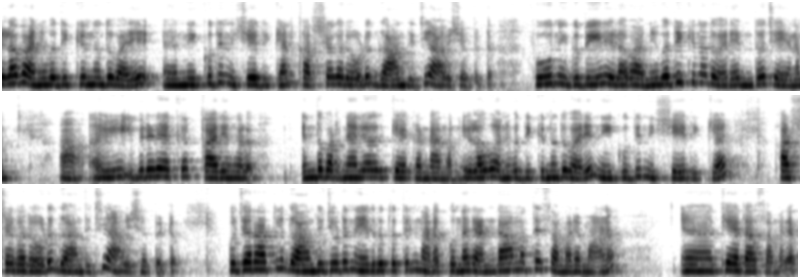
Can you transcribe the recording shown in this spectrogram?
ഇളവ് അനുവദിക്കുന്നതുവരെ നികുതി നിഷേധിക്കാൻ കർഷകരോട് ഗാന്ധിജി ആവശ്യപ്പെട്ടു. ഭൂനികുതിയിൽ ഇളവ് അനുവദിക്കുന്നതുവരെ എന്തോ ചെയ്യണം? ആ ഈ ഇവരുടെയൊക്കെ കാര്യങ്ങൾ എന്ത് പറഞ്ഞാലും അത് കേൾക്കണ്ടെന്ന് പറഞ്ഞു. ഇളവ് അനുവദിക്കുന്നത് വരെ നികുതി നിഷേധിക്കാൻ കർഷകരോട് ഗാന്ധിജി ആവശ്യപ്പെട്ടു. ഗുജറാത്തിൽ ഗാന്ധിജിയുടെ നേതൃത്വത്തിൽ നടക്കുന്ന രണ്ടാമത്തെ സമരമാണ് ഖേദ സമരം.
